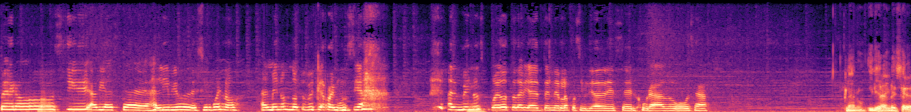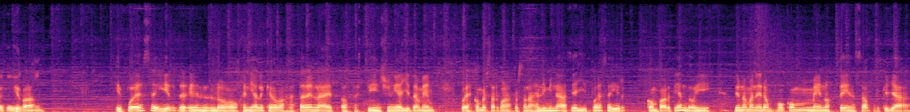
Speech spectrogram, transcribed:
Pero sí había este alivio de decir, bueno, al menos no tuve que renunciar, al menos puedo todavía tener la posibilidad de ser jurado, o sea. Claro, y de regresar y puedes seguir, en lo genial que vas a estar en la Edge of Extinction y allí también puedes conversar con las personas eliminadas y allí puedes seguir compartiendo y de una manera un poco menos tensa porque ya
